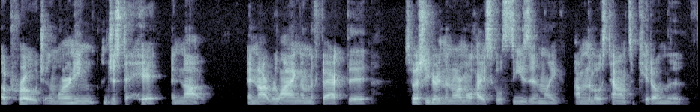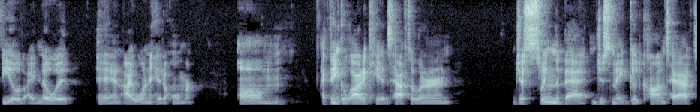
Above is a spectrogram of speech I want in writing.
approach and learning just to hit and not and not relying on the fact that especially during the normal high school season, like I'm the most talented kid on the field. I know it, and I want to hit a homer. Um, I think a lot of kids have to learn just swing the bat, just make good contact,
